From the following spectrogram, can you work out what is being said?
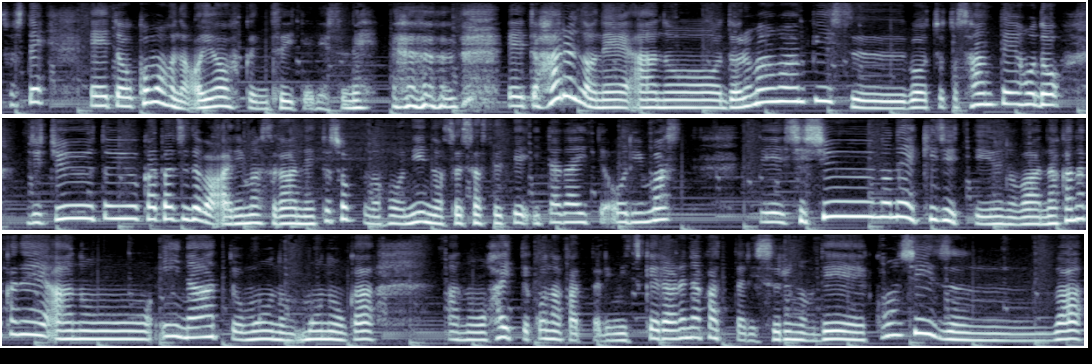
そして、えっ、ー、と、コモフのお洋服についてですね。えっと、春のね、あの、ドルマンワンピースをちょっと3点ほど受注という形ではありますが、ネットショップの方に載せさせていただいております。で、刺繍のね、生地っていうのは、なかなかね、あのいいなって思うのものが、あの入ってこなかったり見つけられなかったりするので今シーズンは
